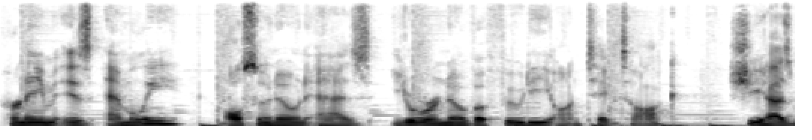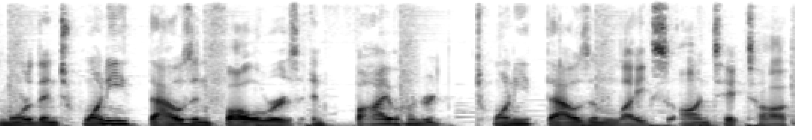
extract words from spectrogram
Her name is Emily, also known as Euronova Foodie on TikTok. She has more than 20,000 followers and 520,000 likes on TikTok.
